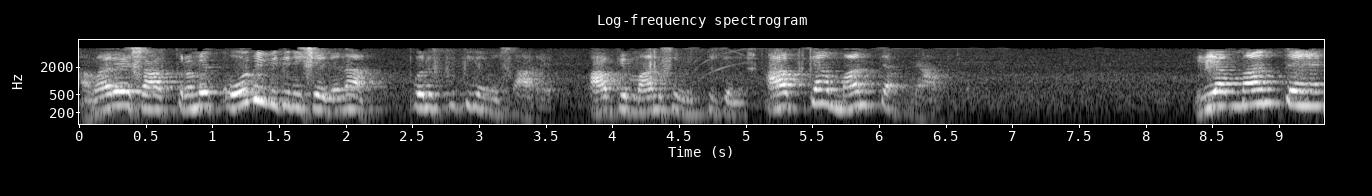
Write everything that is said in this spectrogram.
हमारे शास्त्रों में कोई भी विधि निषेध है ना, परिस्थिति के अनुसार है, आपके मानसिक वृत्ति के अनुसार। आप क्या मानते हैं अपने आप को? यदि आप मानते हैं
